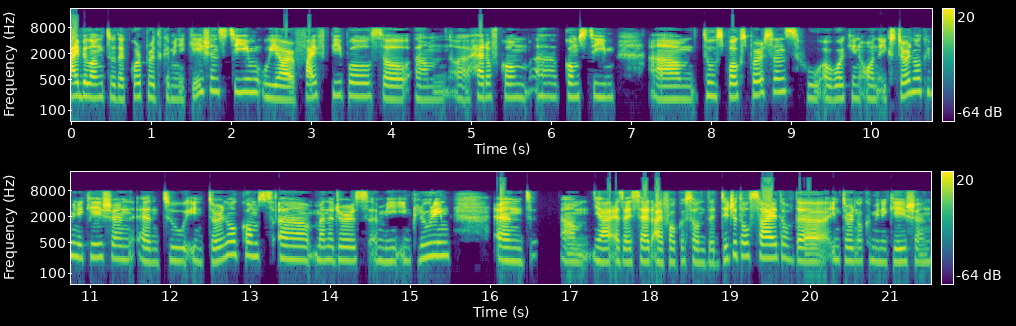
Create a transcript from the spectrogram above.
I belong to the corporate communications team. We are five people, so um, head of com, uh, comms team, um, two spokespersons who are working on external communication, and two internal comms uh, managers, uh, me including, and um, yeah, as I said, I focus on the digital side of the internal communication,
